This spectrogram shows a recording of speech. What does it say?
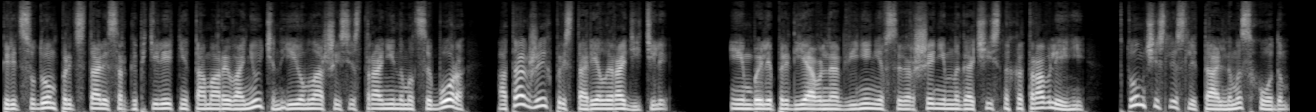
Перед судом предстали 45-летняя Тамара Иванютина, ее младшая сестра Нина Мацебора, а также их престарелые родители. Им были предъявлены обвинения в совершении многочисленных отравлений, том числе с летальным исходом.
